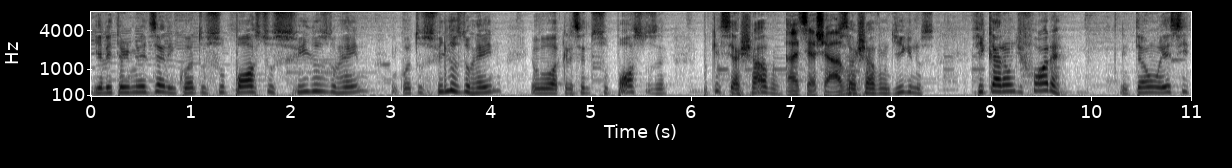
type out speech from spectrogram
E ele termina dizendo: enquanto os supostos filhos do reino, enquanto os filhos do reino, eu acrescento supostos, né? Porque se achavam, Ah, se se achavam? achavam dignos, ficarão de fora. Então, esse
